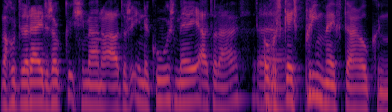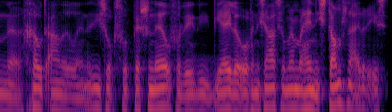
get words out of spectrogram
Maar goed, er rijden dus ook Shimano-auto's in de koers mee, uiteraard. Eh, Overigens, Kees Priem heeft daar ook een eh, groot aandeel in. Die zorgt voor het personeel, voor die, die, die hele organisatie. Maar Henny Stamsnijder is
